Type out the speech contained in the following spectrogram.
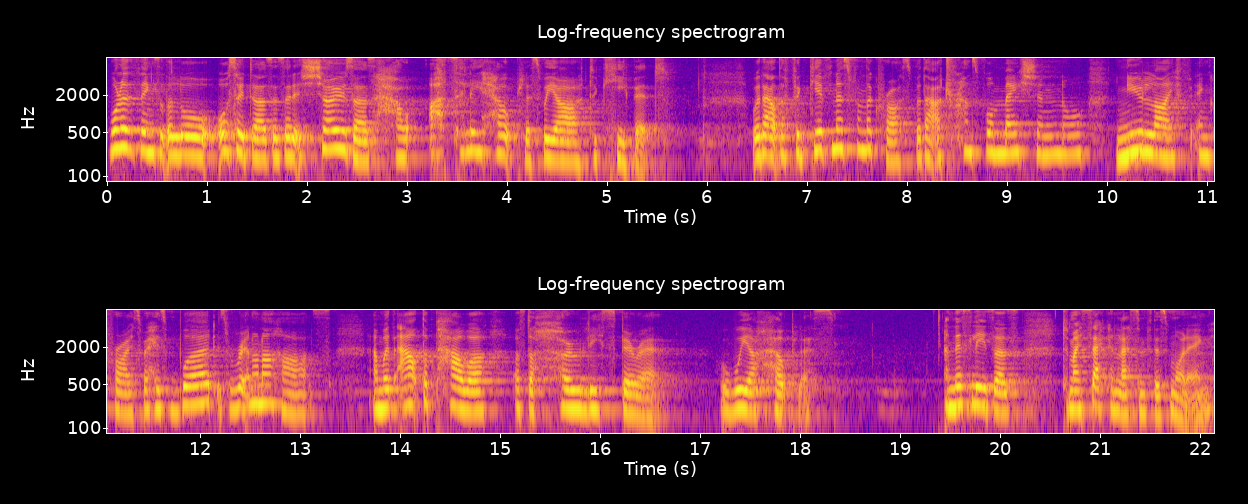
One of the things that the law also does is that it shows us how utterly helpless we are to keep it. Without the forgiveness from the cross, without a transformational new life in Christ, where His word is written on our hearts, and without the power of the Holy Spirit, we are helpless. And this leads us to my second lesson for this morning.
